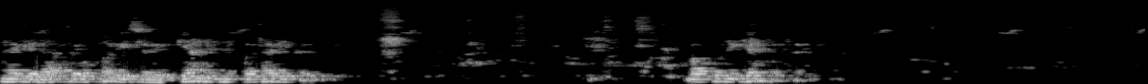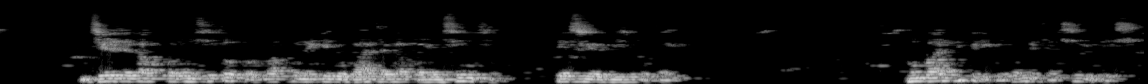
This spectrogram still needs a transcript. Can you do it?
કે રાત્રે ઉપાડી છે ક્યાં એને પધારી કરી? બાપુને ક્યાં પધારી? જે જગા ઉપર હું સૂતો હતો, બાપુને કીધું કે આ જગા પર હું શું છું. એ સિવાય બીજું તો કઈ. હું બહાર નીકળી ગયો, ગમે ત્યાં સુઈ દઈશ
